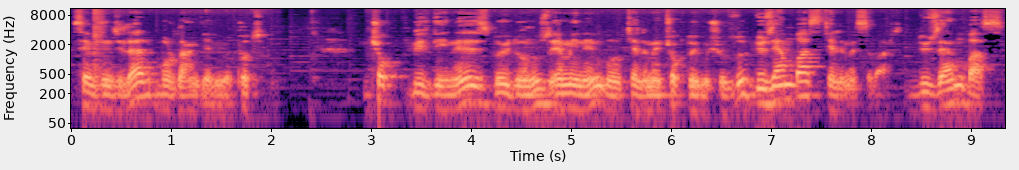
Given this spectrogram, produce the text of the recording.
sevdinciler buradan geliyor. Put. Çok bildiğiniz, duyduğunuz eminim bu kelimeyi çok duymuşuzdur. Düzenbaz kelimesi var. Düzenbaz.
